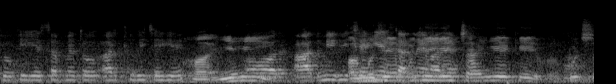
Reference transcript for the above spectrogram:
क्योंकि ये सब में तो अर्थ भी चाहिए हाँ यही। और आदमी भी और चाहिए मुझे करने मुझे ये चाहिए कि कुछ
